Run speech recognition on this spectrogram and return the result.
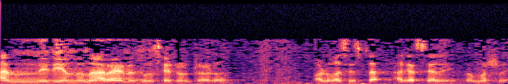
అన్నిటి ఎందు నారాయణ చూసేటువంటి వాడు వాళ్ళు వశిష్ట అగస్త్యాది బ్రహ్మర్షులే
